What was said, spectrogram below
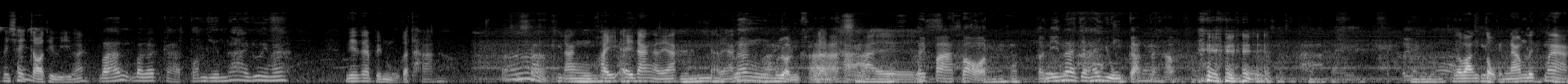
ไม่ใช่จอทีวีมั้งร้านบรรยากาศตอนเย็นได้ด้วยนะนี่จะเป็นหมูกระทะเนอะ ถ้าชอบคลิปนั่งไขไอ้นั่งอะไรนะอะไรนะ นั่งหย่อนขาหย่อนขาเออ ให้ปลาตอด ตอนนี้น่าจะให้ยุงกัดนะครับเราจะพาไปยังลงระวังตกน้ำลึกมาก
